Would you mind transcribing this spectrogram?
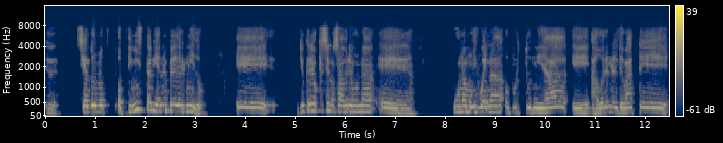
eh, siendo un optimista bien empedernido, yo creo que se nos abre una, una muy buena oportunidad ahora en el debate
